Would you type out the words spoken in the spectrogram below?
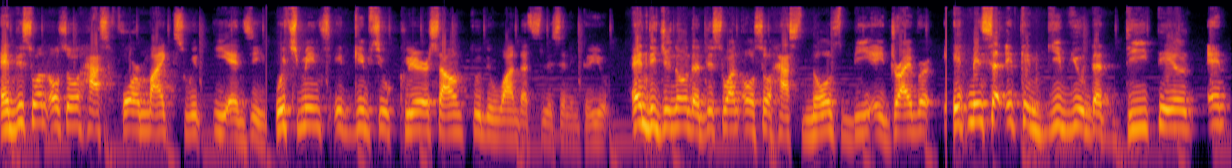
And this one also has four mics with ENC, which means it gives you clear sound to the one that's listening to you. And did you know that this one also has Knowles BA driver? It means that it can give you that detailed and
